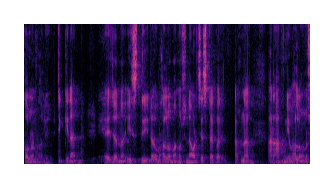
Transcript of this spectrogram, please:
ফলন ভালোই হবে, ঠিক কিনা? এই জন্য স্ত্রীটাও ভালো মানুষ নেওয়ার চেষ্টা করেন আপনার, আর আপনিও ভালো মানুষ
